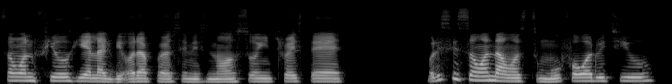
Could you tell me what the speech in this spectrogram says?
Someone feel here like the other person is not so interested. But this is someone that wants to move forward with you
